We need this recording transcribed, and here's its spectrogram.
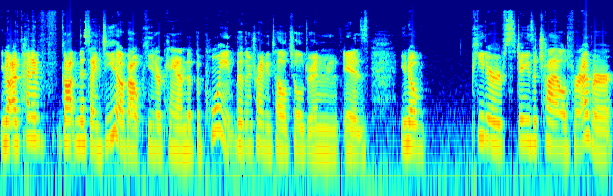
you know, I've kind of gotten this idea about Peter Pan that the point that they're trying to tell children is, you know, Peter stays a child forever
